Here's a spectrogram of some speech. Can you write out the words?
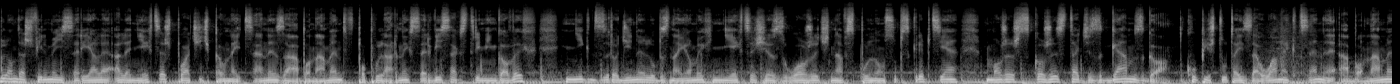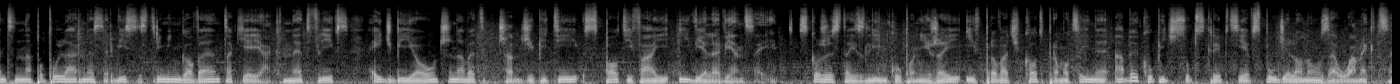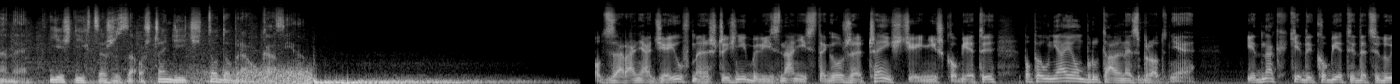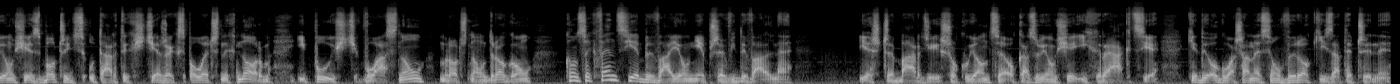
Oglądasz filmy i seriale, ale nie chcesz płacić pełnej ceny za abonament w popularnych serwisach streamingowych? Nikt z rodziny lub znajomych nie chce się złożyć na wspólną subskrypcję? Możesz skorzystać z Gamsgo. Kupisz tutaj za ułamek ceny abonament na popularne serwisy streamingowe takie jak Netflix, HBO czy nawet ChatGPT, Spotify i wiele więcej. Skorzystaj z linku poniżej i wprowadź kod promocyjny, aby kupić subskrypcję współdzieloną za ułamek ceny. Jeśli chcesz zaoszczędzić, to dobra okazja. Od zarania dziejów mężczyźni byli znani z tego, że częściej niż kobiety popełniają brutalne zbrodnie. Jednak kiedy kobiety decydują się zboczyć z utartych ścieżek społecznych norm i pójść własną, mroczną drogą, konsekwencje bywają nieprzewidywalne. Jeszcze bardziej szokujące okazują się ich reakcje, kiedy ogłaszane są wyroki za te czyny.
